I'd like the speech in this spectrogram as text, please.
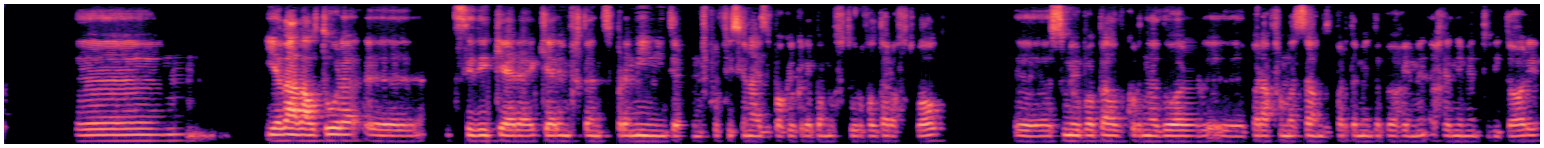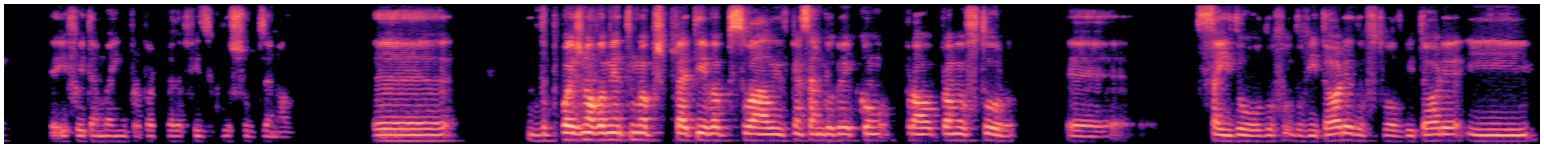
e a dada altura decidi que era, que era importante para mim, em termos profissionais e para o que eu queria para o meu futuro, voltar ao futebol. assumi o papel de coordenador para a formação do Departamento de Apoio Rendimento de Vitória e fui também o preparador físico do Sub-19. depois, novamente, numa perspectiva pessoal e de pensar no que eu queria com, para, o, para o meu futuro, saí do, do, do, Vitória, do futebol de Vitória e,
